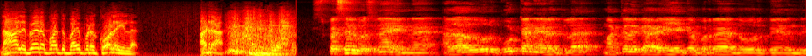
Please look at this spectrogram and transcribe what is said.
நாலு பேரை பார்த்து பயப்பட கோலை இல்ல. அடா. ஸ்பெஷல் பஸ்னா என்ன? அதாவது ஒரு கூட்ட நேரத்துல மக்களுக்காக இயக்கப்படுற அந்த ஒரு பேருந்து.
